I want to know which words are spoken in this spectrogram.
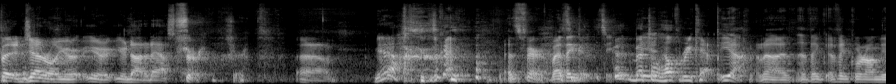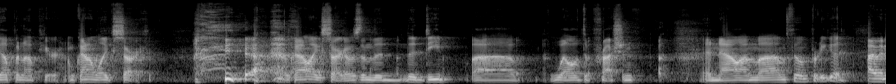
But in general, you're you're you're not an asshole. sure, sure, Yeah. okay. that's fair. But I think it's a good mental health recap. Yeah, no, I- I think I think we're on the up and up here. I'm kind of like Sark. yeah, I'm kind of like Sark. I was in the the deep uh, well of depression, and now I'm uh, I'm feeling pretty good. I mean,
